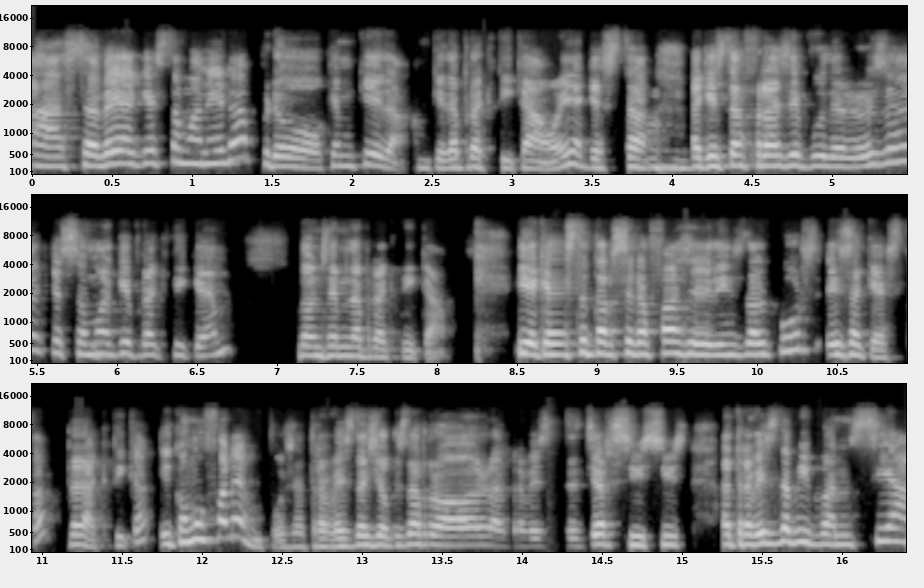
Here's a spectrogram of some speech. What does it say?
a saber aquesta manera, però què em queda? Em queda practicar, oi? Aquesta, uh -huh. aquesta frase poderosa, que som el que practiquem, doncs hem de practicar. I aquesta tercera fase dins del curs és aquesta, pràctica. I com ho farem? Pues a través de jocs de rol, a través d'exercicis, a través de vivenciar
